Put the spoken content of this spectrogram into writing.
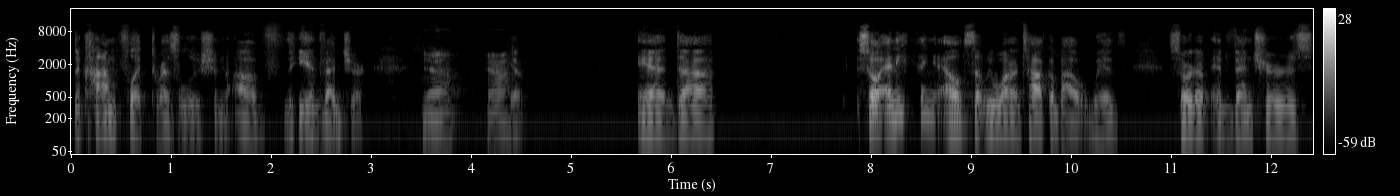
the conflict resolution of the adventure. Yeah, yeah. Yep. And uh, so, anything else that we want to talk about with sort of adventures,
